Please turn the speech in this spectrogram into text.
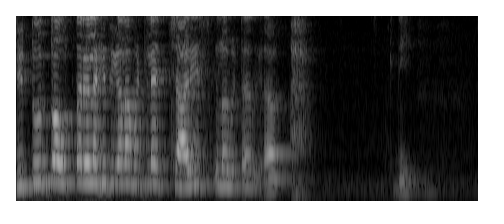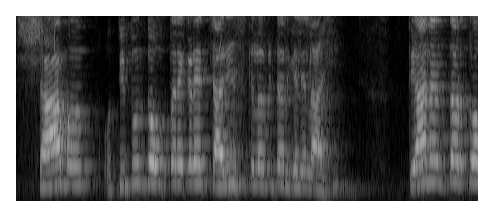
तिथून तो उत्तरेला किती गेला म्हटले चाळीस किलोमीटर किती? श्याम तिथून तो उत्तरेकडे चाळीस किलोमीटर गेलेला आहे. त्यानंतर तो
